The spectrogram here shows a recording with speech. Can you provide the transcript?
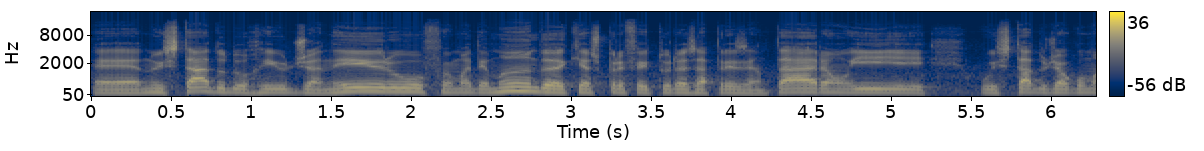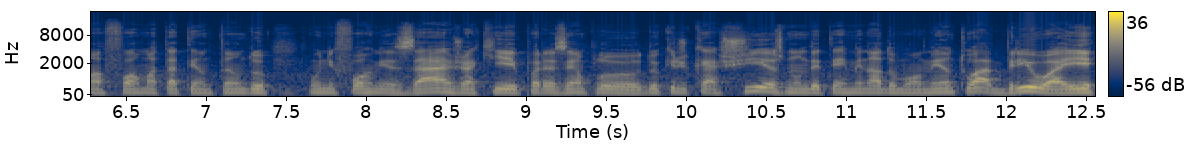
eh, no estado do Rio de Janeiro, foi uma demanda que as prefeituras apresentaram e o estado de alguma forma está tentando uniformizar, já que, por exemplo, Duque de Caxias, num determinado momento, abriu aí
